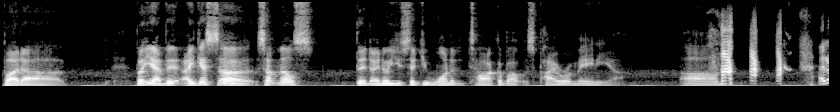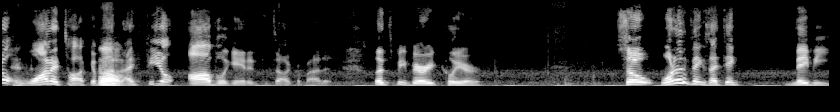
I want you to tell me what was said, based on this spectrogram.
but uh, but yeah, the, I guess uh, something else that I know you said you wanted to talk about was pyromania. Um, I don't want to talk about Well- it. I feel obligated to talk about it. Let's be very clear. So, one of the things I think maybe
